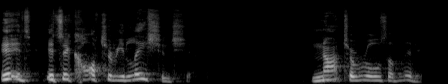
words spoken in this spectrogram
It's, it's a call to relationship, not to rules of living.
